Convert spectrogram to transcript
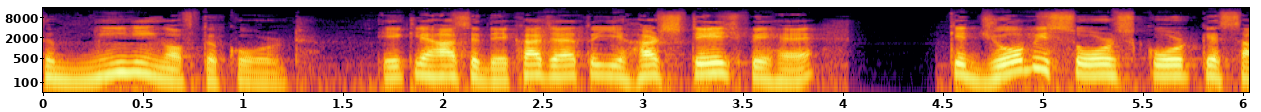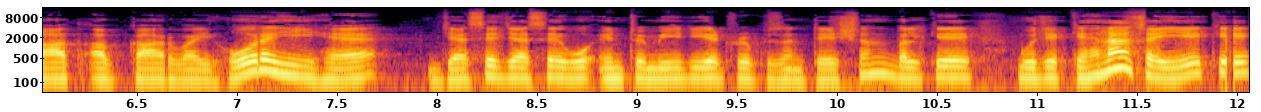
the meaning of the code ایک لحاظ سے دیکھا جائے تو یہ ہر سٹیج پہ ہے کہ جو بھی سورس کوڈ کے ساتھ اب کاروائی ہو رہی ہے، جیسے جیسے وہ انٹرمیڈیٹ ریپرزینٹیشن بلکہ مجھے کہنا چاہیے کہ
